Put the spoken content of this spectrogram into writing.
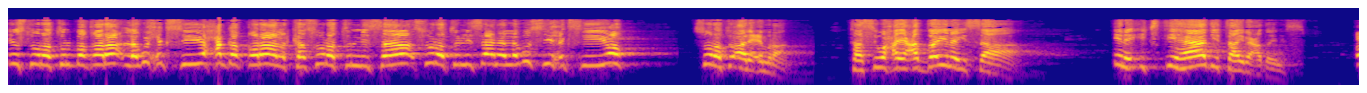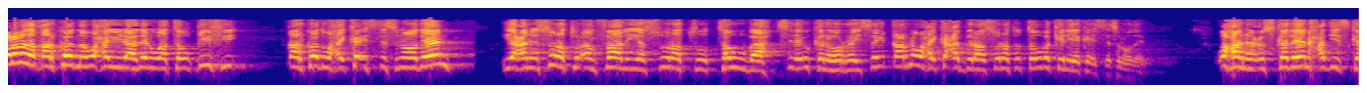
in suuratulbaqara lagu xigsiiyo xagga qoraalka suuratu nisaa suuratu nisaana lagu sii xigsiiyo suuratu aali cimraan. Taasi waxay caddaynaysaa inay ijtihaadi tahay bay caddaynaysaa. Culamada qaarkoodna waxay yidhaahdeen waa tawqiifi qaarkood waxay ka istisnoodeen yacni suuratu alanfaal iyo suuratu tawba siday u kala horraysay qaarna waxay ka cabbiraan suuratu tawba keliya ka istisnoodeen waxaanay cuskadeen xadiiska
